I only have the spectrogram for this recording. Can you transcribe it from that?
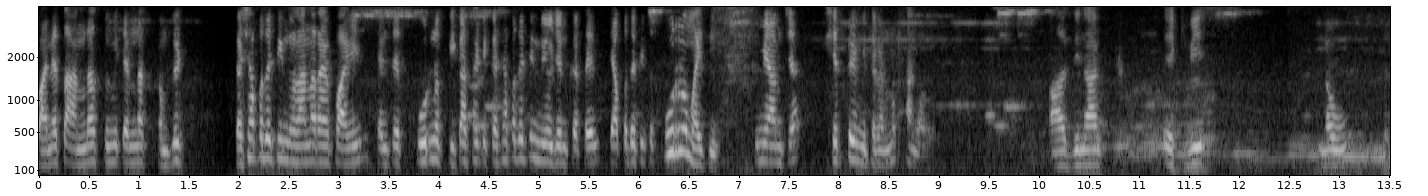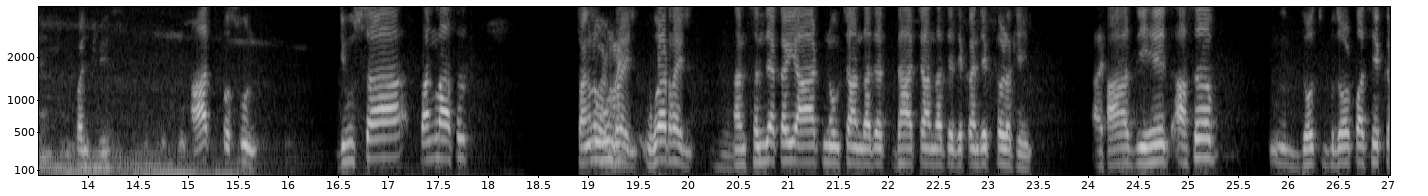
पाण्याचा अंदाज तुम्ही त्यांना कंप्लीट कशा पद्धतीने राहणार आहे पाहिजे त्यांच्या पूर्ण पिकासाठी कशा पद्धतीने नियोजन करता येईल त्या पद्धतीचं पूर्ण माहिती तुम्ही आमच्या शेतकरी मित्रांना सांगावं. आज दिनांक एकवीस नऊ पंचवीस. आजपासून दिवसा चांगला असं चांगलं ऊन राहील उघाड राहील. आणि संध्याकाळी आठ नऊच्या अंदाजात दहाच्या अंदाजात एखादी एक सळक येईल. आज हे असं जवळ- जवळपास एक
